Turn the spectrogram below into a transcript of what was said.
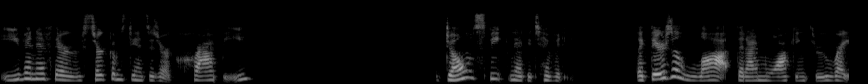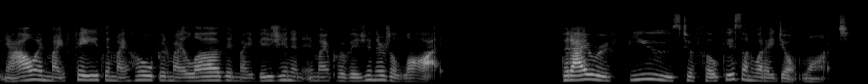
even if their circumstances are crappy. Don't speak negativity. Like there's a lot that I'm walking through right now and my faith and my hope and my love and my vision and in my provision. There's a lot. But I refuse to focus on what I don't want.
